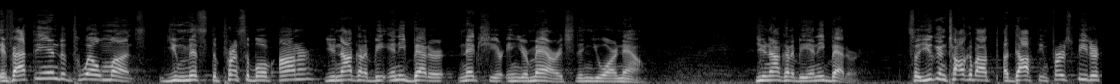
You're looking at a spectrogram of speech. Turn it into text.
if at the end of 12 months you miss the principle of honor, you're not going to be any better next year in your marriage than you are now. You're not going to be any better. So you can talk about adopting 1 Peter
